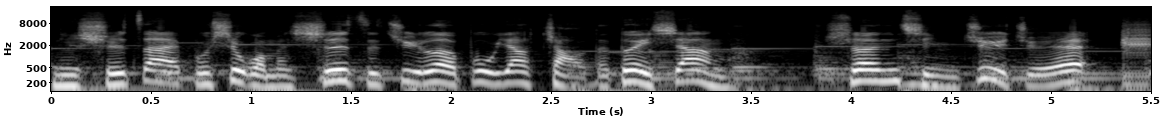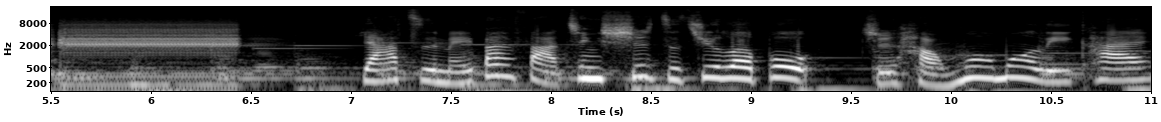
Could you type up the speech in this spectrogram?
你实在不是我们狮子俱乐部要找的对象啊，申请拒绝。”鸭子没办法进狮子俱乐部，只好默默离开。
